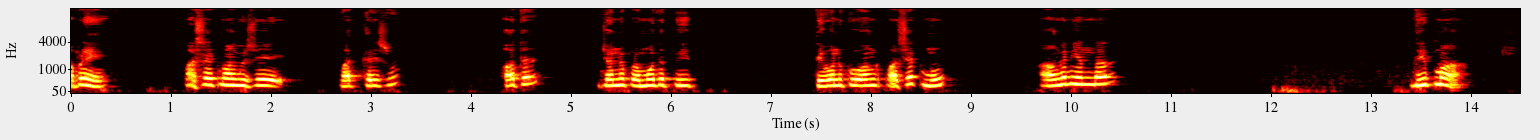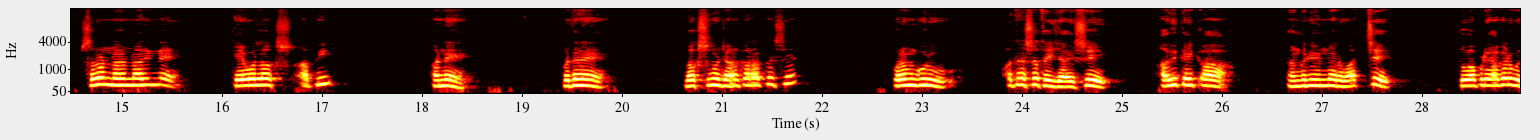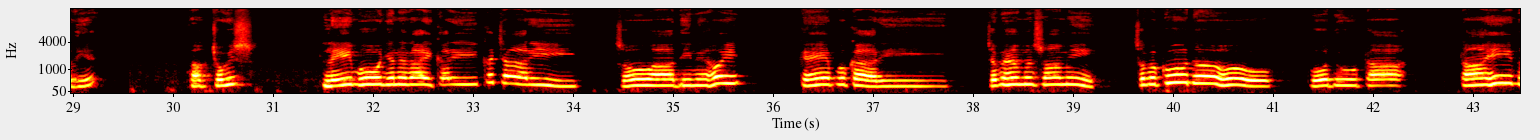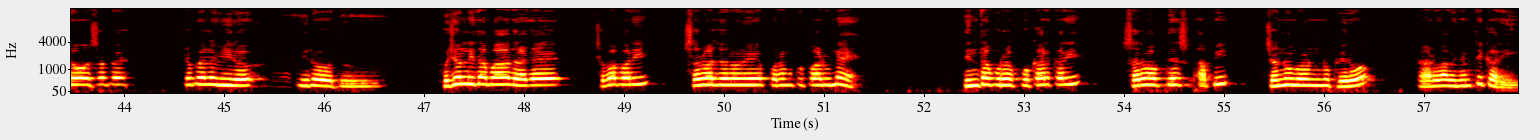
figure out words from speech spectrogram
આપણે પાસઠ માંગ વિશે વાત કરીશું. અથ જન પ્રમોદ પીત તેવનકુ અંગ પાસઠમું આ અંગની અંદર દ્વીપમાં સરળ નરનારીને કેવલક્ષ આપી અને બધાને લક્ષ્યનો જાણકાર આપે છે. પરમગુરુ અદ્રશ્ય થઈ જાય છે. આવી કંઈક આ અંગની અંદર વાત છે. તો આપણે આગળ વધીએ. ભાગ ચોવીસ. લઈ ભોજન રાય કરી કચારી, સોવાદીને હોય કે પુકારી. જબ હમ સ્વામી સબ દો પોદુ ટા ટાહી દો સબ જબલ વિરો, વિરોધુ. ભોજન લીધા બાદ રાજાએ સભા ભરી, સર્વજનોને પરમ કૃપાળુને ચિંતાપૂર્વક પુકાર કરી સર્વ ઉપદેશ આપી જન્મ મરણનો ફેરો ટાળવા વિનંતી કરી.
